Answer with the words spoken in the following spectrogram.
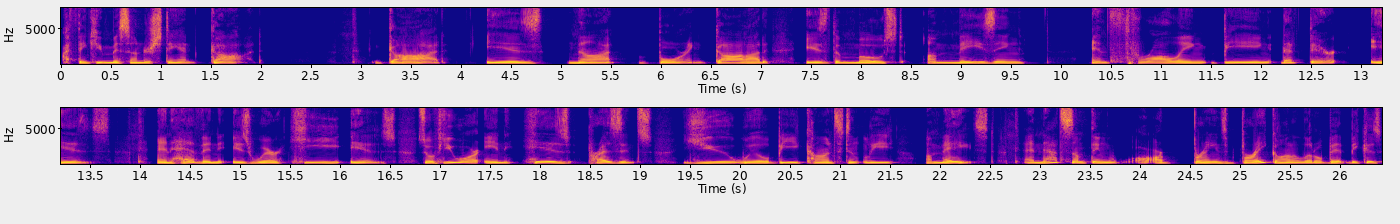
I think you misunderstand God. God is not boring. God is the most amazing, enthralling being that there is. And heaven is where He is. So if you are in His presence, you will be constantly amazed. And that's something our brains break on a little bit because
